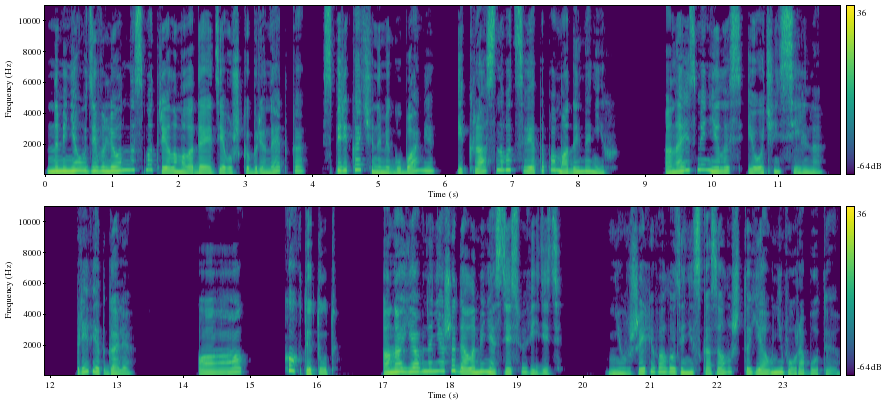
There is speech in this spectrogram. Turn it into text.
На меня удивленно смотрела молодая девушка-брюнетка с перекачанными губами и красного цвета помадой на них. Она изменилась и очень сильно. «Привет, Галя». «А как ты тут?» Она явно не ожидала меня здесь увидеть. Неужели Володя не сказала, что я у него работаю?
